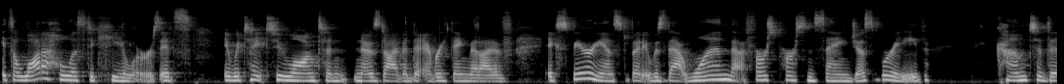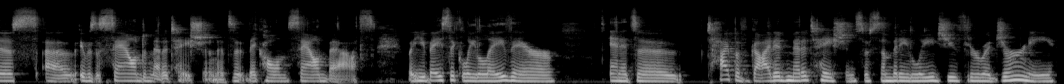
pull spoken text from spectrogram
it's a lot of holistic healers. It's it would take too long to nosedive into everything that I've experienced, but it was that one, that first person saying, just breathe, come to this. Uh, it was a sound meditation. It's a, they call them sound baths, but you basically lay there and it's a type of guided meditation. So somebody leads you through a journey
